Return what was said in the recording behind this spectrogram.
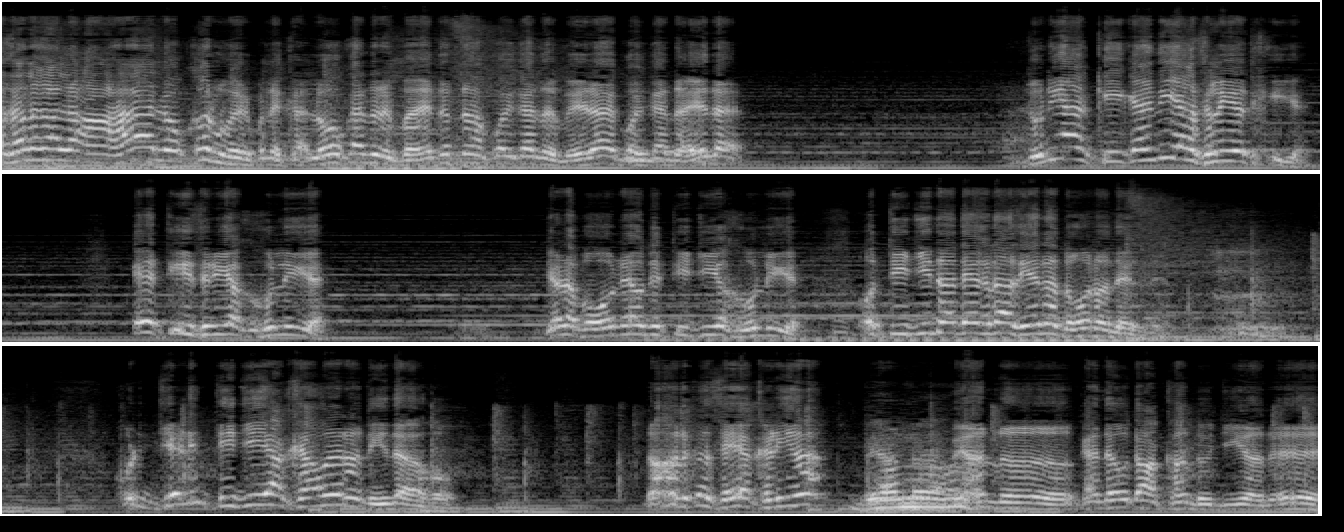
ਅਸਲ ਗੱਲ ਆਹ ਹੈ ਲੋਕਾਂ ਨੂੰ ਫਿਰ ਭੁਲੇਖਾ ਲੋਕ ਕਹਿੰਦੇ ਨੇ ਮੈਂ ਦਿੰਦਾ ਕੋਈ ਕਹਿੰਦਾ ਮੇਰਾ ਹੈ, ਕੋਈ ਕਹਿੰਦਾ ਇਹਦਾ ਹੈ। ਦੁਨੀਆ ਕੀ ਕਹਿੰਦੀ ਹੈ ਅਸਲੀਅਤ ਕੀ ਹੈ? ਇਹ ਤੀਸਰੀ ਅੱਖ ਖੁੱਲੀ ਹੈ। ਜਿਹੜਾ ਬੋਲ ਰਿਹਾ ਉਹਦੀ ਤੀਜੀ ਅੱਖ ਖੁੱਲੀ ਹੈ। ਉਹ ਤੀਜੀ ਨਾ ਦੇਖਦਾ ਸੀ ਇਹਨਾਂ ਦੋ ਨਾ ਦੇਖਦੇ। ਹੁਣ ਜਿਹੜੀ ਤੀਜੀ ਅੱਖ ਹੈ ਉਹਦੇ ਨਾਲ ਦੀਦਾ ਉਹ। ਨਾਨਕ ਸੇ ਅੱਖੜੀਆਂ। ਬਿਆਨ। ਬਿਆਨ। ਕਹਿੰਦੇ ਉਹ ਤਾਂ ਅੱਖਾਂ ਦੂਜੀਆਂ ਨੇ।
